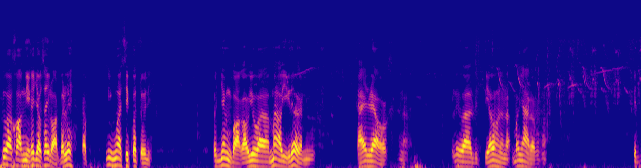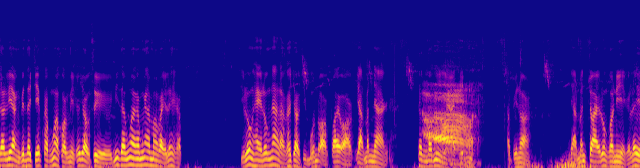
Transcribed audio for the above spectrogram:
คือว่าคลองนี่เขาจะเอาใส่หลอดไปเลยครับ มีงวดสิบกว่าตัวนี่เพิ่นยังบอกเอาอยู่ว่ามาเอาอีกเด้อกันขายแล้วนะก็เลยว่าเดี๋ยวนั่นน่ะไม่ยากหรอกครับเป็นตาเลี้ยงเป็นตาเจ็บครับงวดของนี่เขาเจ้าซื้อมีแต่งวดงามๆมาไว้เลยครับสิลงให้ลงหน้าแล้วเขาเจ้าสิหมุนออกปล่อยออกยานมันยากเพิ่งบ่มีหญ้ากินครับพี่น้องยานมันจอยลงกว่านี้ก็เลย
